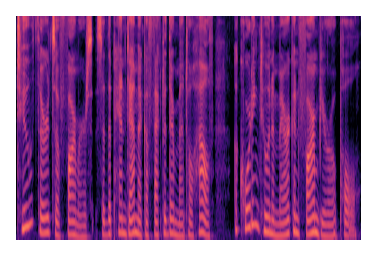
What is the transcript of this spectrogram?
Two thirds of farmers said the pandemic affected their mental health, according to an American Farm Bureau poll.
